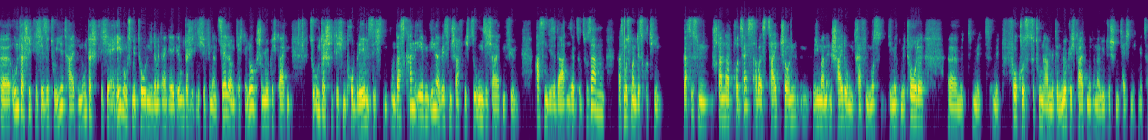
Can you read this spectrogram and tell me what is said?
äh, unterschiedliche Situiertheiten, unterschiedliche Erhebungsmethoden, die damit einhergehen, unterschiedliche finanzielle und technologische Möglichkeiten zu unterschiedlichen Problemsichten. Und das kann eben innerwissenschaftlich zu Unsicherheiten führen. Passen diese Datensätze zusammen? Das muss man diskutieren. Das ist ein Standardprozess, aber es zeigt schon, wie man Entscheidungen treffen muss, die mit Methode, äh, mit, mit, mit Fokus zu tun haben, mit den Möglichkeiten, mit analytischen Techniken etc.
